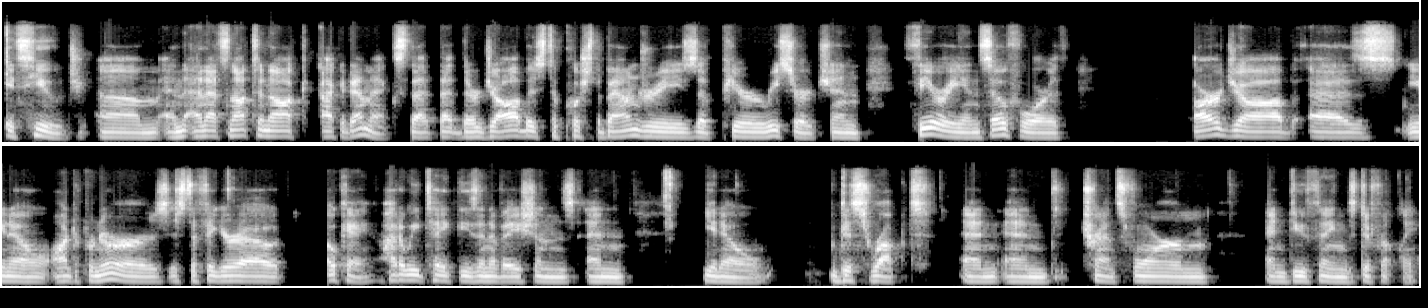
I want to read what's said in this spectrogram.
it's huge, um, and and that's not to knock academics. That that their job is to push the boundaries of pure research and theory and so forth. Our job as you know entrepreneurs is to figure out okay how do we take these innovations and you know disrupt and and transform and do things differently.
